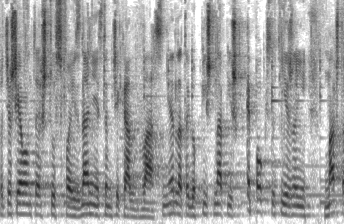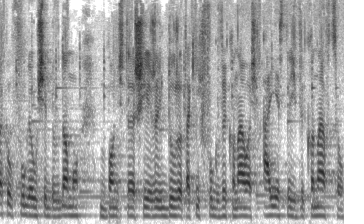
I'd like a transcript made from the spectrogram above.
Chociaż ja mam też tu swoje zdanie, jestem ciekaw Was, nie? Dlatego pisz, napisz epoksyd, jeżeli masz taką fugę u siebie w domu, bądź też jeżeli dużo takich fug wykonałeś, a jesteś wykonawcą.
